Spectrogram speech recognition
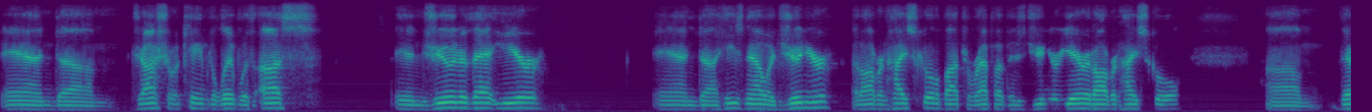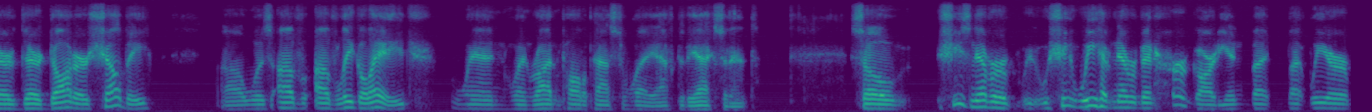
And um, Joshua came to live with us in June of that year, and uh, he's now a junior at Auburn High School, about to wrap up his junior year at Auburn High School. Um, their their daughter Shelby uh, was of of legal age when when Rod and Paula passed away after the accident. So she's never she we have never been her guardian, but but we are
